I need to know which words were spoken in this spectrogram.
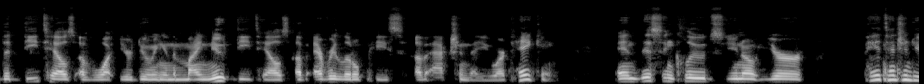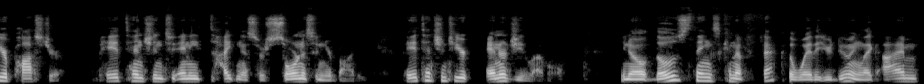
the details of what you're doing and the minute details of every little piece of action that you are taking. And this includes, you know, your pay attention to your posture, pay attention to any tightness or soreness in your body, pay attention to your energy level. You know, those things can affect the way that you're doing. Like I'm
